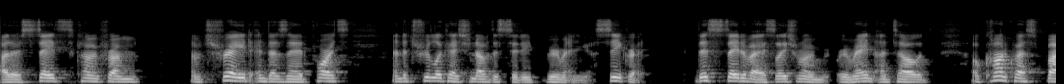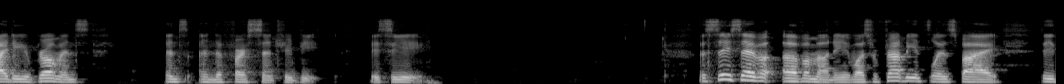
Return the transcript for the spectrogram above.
other states coming from um, trade in designated ports and the true location of the city remaining a secret. This state of isolation will remain until a conquest by the Romans in, in the first century BCE. The city-state of Amoni was profoundly influenced by the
